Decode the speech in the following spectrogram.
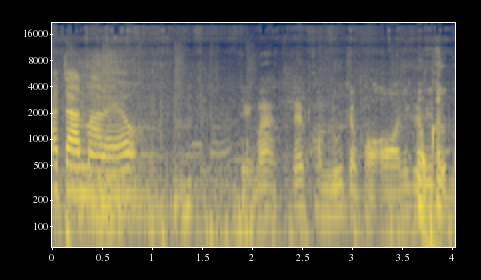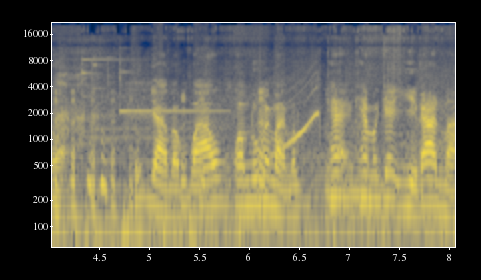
อาจารย์มาแล้ว เจ๋งมากได้ความรู้จากพออนี่คือที่สุดแล้วอะ ทุกอย่างแบบว้าวความรู้ใหม่ๆมันแค่แค่เมื่อกี้หยิบก้านมา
